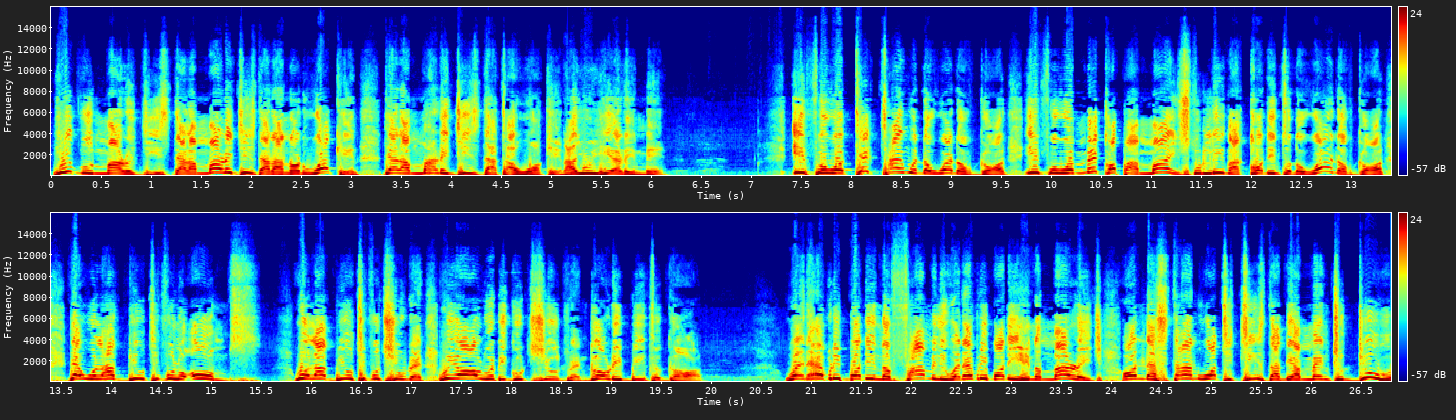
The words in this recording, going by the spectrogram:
evil marriages, there are marriages that are not working, there are marriages that are working. Are you hearing me? If we will take time with the word of God, if we will make up our minds to live according to the word of God, then we'll have beautiful homes. We'll have beautiful children. We all will be good children. Glory be to God. When everybody in the family, when everybody in the marriage understand what it is that they are meant to do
